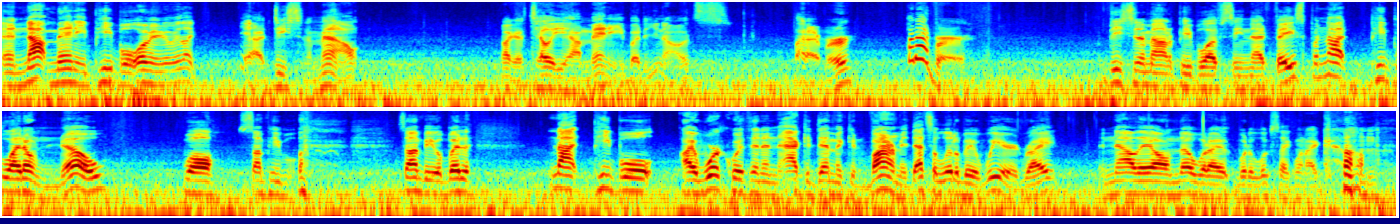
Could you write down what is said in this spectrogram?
And not many people, I mean, like, yeah, a decent amount. I'm not gonna tell you how many, but you know, it's whatever, whatever. Decent amount of people have seen that face, but not people I don't know. Well, some people, some people, but not people I work with in an academic environment. That's a little bit weird, right? And now they all know what I what it looks like when I come.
